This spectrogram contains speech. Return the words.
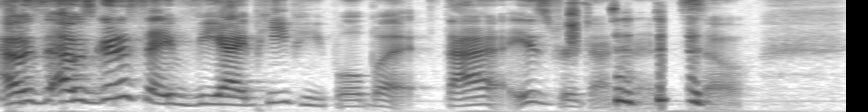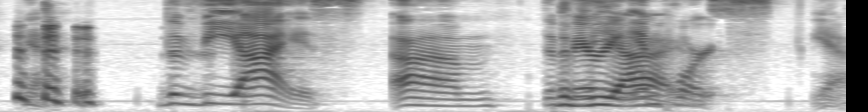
I was I was gonna say VIP people, but that is redundant. So yeah, the VIs, um, the, The very VIs. imports. Yeah.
